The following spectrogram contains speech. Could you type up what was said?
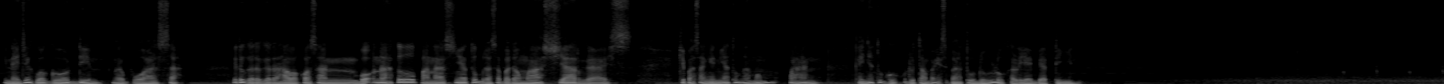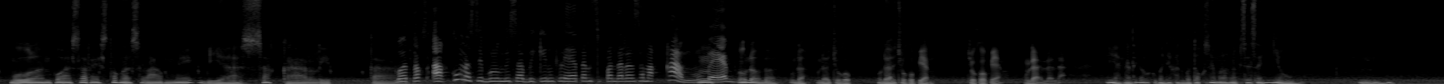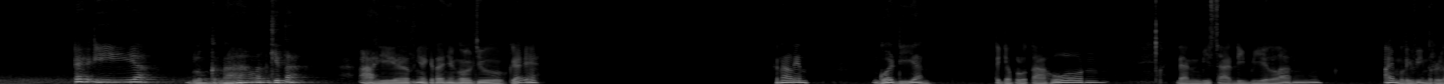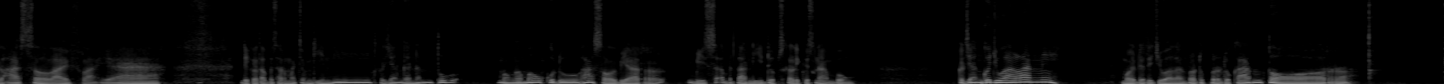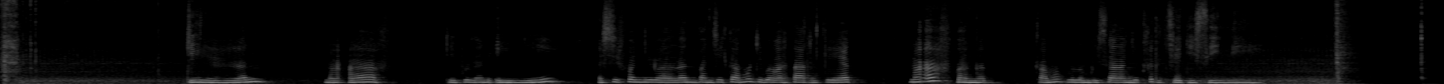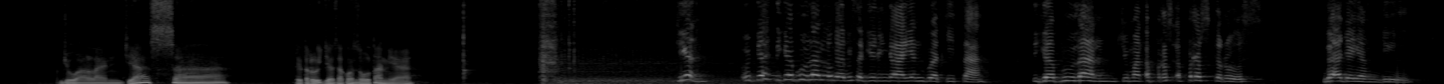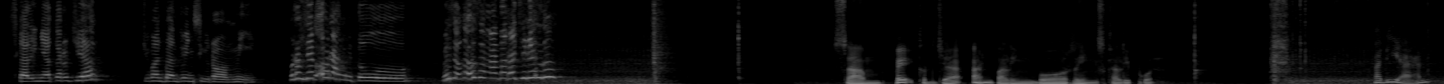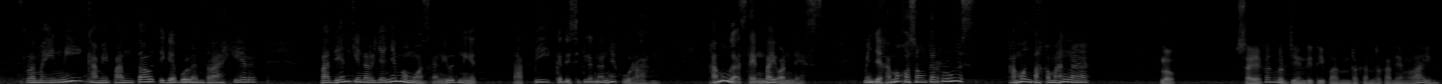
Ini aja gua godin, nggak puasa. Itu gara-gara hawa kosan Boknah tuh panasnya tuh berasa padang masyar guys. Kipas anginnya tuh nggak mempan. Kayaknya tuh gue kudu tambah es batu dulu kali ya biar dingin. Bulan puasa resto nggak serame biasa kali ta. Botox aku masih belum bisa bikin kelihatan sepantaran sama kamu, Hmm, Beb. Udah, udah, udah, udah cukup. Udah cukup yang. Cukup yang. Udah, udah, udah. Iya, nanti kalau kebanyakan botoxnya malah nggak bisa senyum. Hmm. Eh iya, belum kenalan kita. Akhirnya kita nyenggol juga ya. Kenalin, gue Dian, 30 tahun, dan bisa dibilang I'm living the real hustle life lah ya. Di kota besar macam gini, kerjaan gak nentu. Mau gak mau kudu hustle biar bisa bertahan hidup sekaligus nabung. Kerjaan gue jualan nih. Mulai dari jualan produk-produk kantor. Dian, maaf. Di bulan ini, hasil penjualan panci kamu di bawah target. Maaf banget, kamu belum bisa lanjut kerja di sini. Jualan jasa. Literally jasa konsultan ya. Dian, udah tiga bulan lo gak bisa giring klien buat kita. Tiga bulan, cuma approach-approach terus. Gak ada yang deal. Sekalinya kerja, cuma bantuin si Romi. Proyek orang itu. Besok gak usah ngantor aja deh lu. Sampai kerjaan paling boring sekalipun. Pak Dian, selama ini kami pantau tiga bulan terakhir, Pak Dian kinerjanya memuaskan unit, tapi kedisiplinannya kurang. Kamu nggak standby on desk. Meja kamu kosong terus. Kamu entah ke mana. Loh, saya kan ngerjain titipan rekan-rekan yang lain.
